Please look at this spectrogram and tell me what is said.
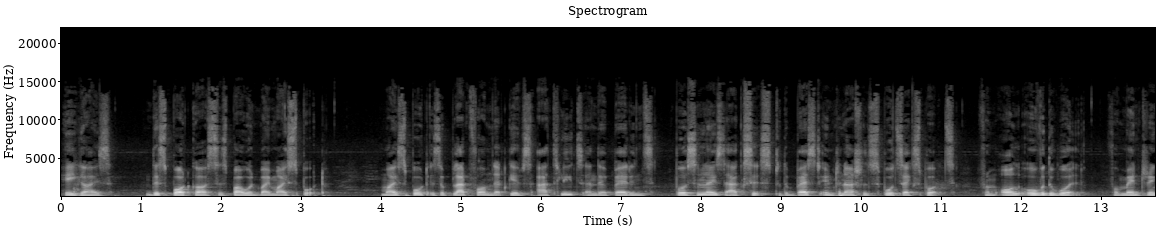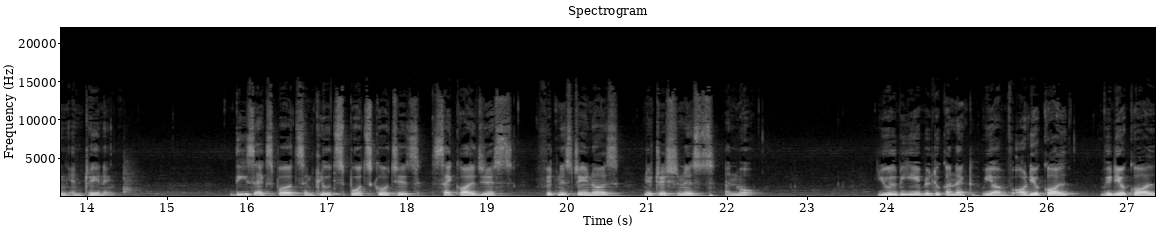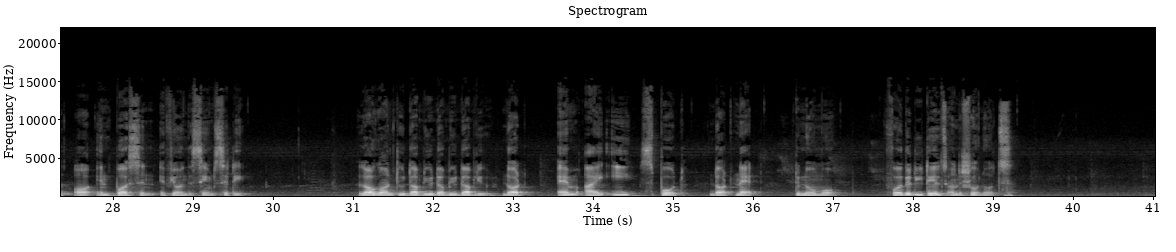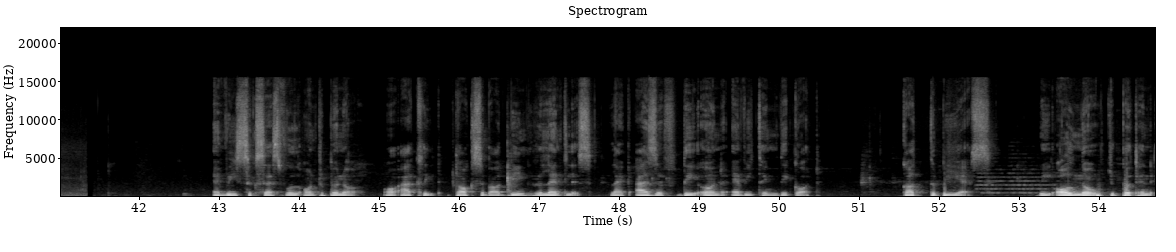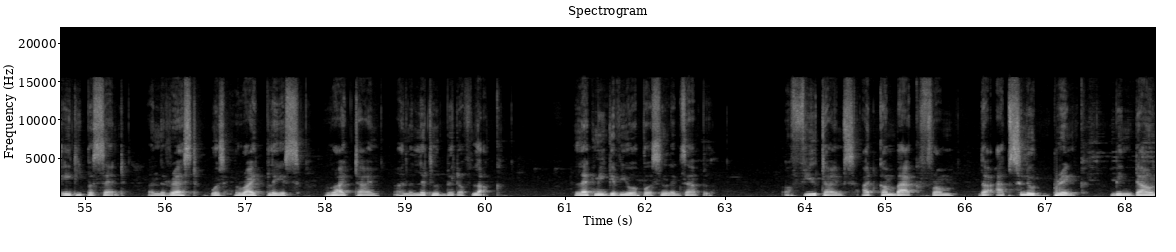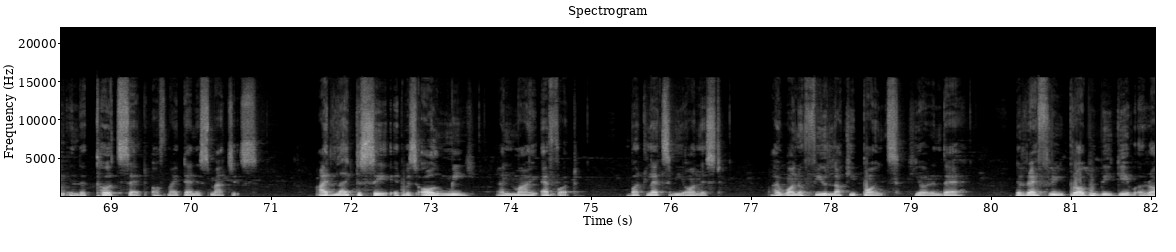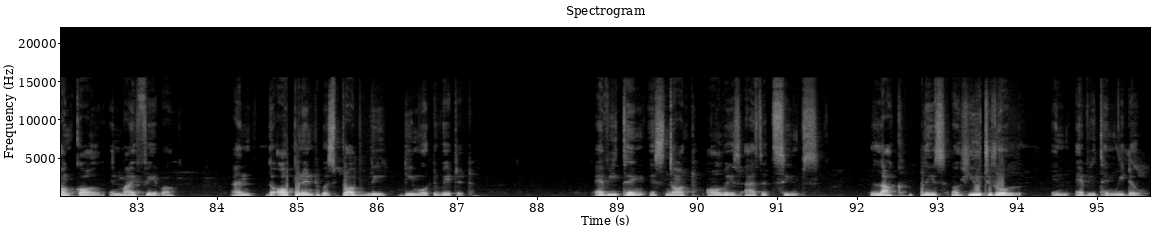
Hey guys, this podcast is powered by MySport. MySport is a platform that gives athletes and their parents personalized access to the best international sports experts from all over the world for mentoring and training. These experts include sports coaches, psychologists, fitness trainers, nutritionists, and more. You will be able to connect via audio call, video call, or in person if you're in the same city. Log on to www.mysport.net to know more. Further details on the show notes. Every successful entrepreneur or athlete talks about being relentless, like as if they earned everything they got. Cut the BS. We all know you put in 80%, and the rest was right place, right time, and a little bit of luck. Let me give you a personal example. A few times I'd come back from the absolute brink, being down in the third set of my tennis matches. I'd like to say it was all me and my effort, but let's be honest. I won a few lucky points here and there. The referee probably gave a wrong call in my favor, and the opponent was probably demotivated. Everything is not always as it seems. Luck plays a huge role in everything we do.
